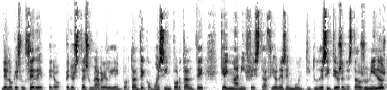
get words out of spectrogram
de lo que sucede, pero, pero esta es una realidad importante, como es importante que hay manifestaciones en multitud de sitios en Estados Unidos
